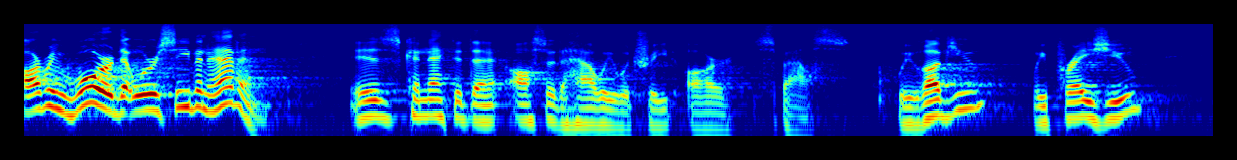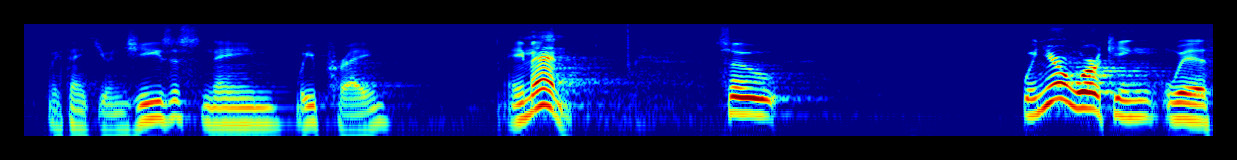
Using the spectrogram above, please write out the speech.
Our reward that we'll receive in heaven is connected to also to how we would treat our spouse. We love you, we praise you, we thank you. In Jesus' name we pray. Amen. So, when you're working with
